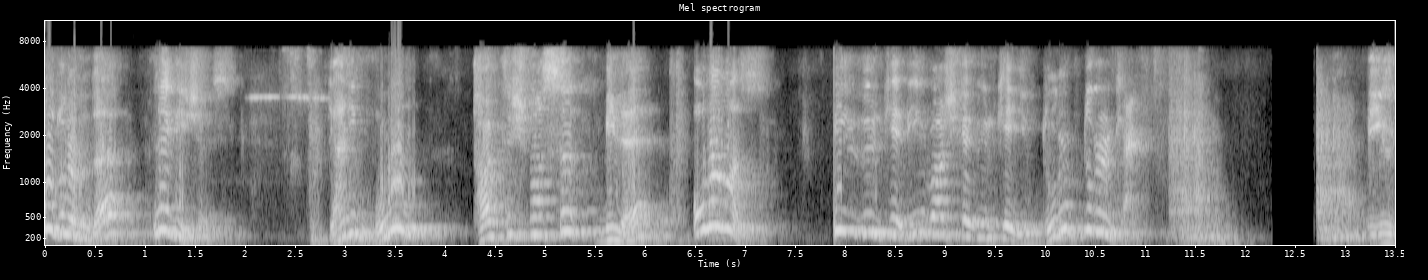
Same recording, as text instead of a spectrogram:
Bu durumda ne diyeceğiz? Yani bunun tartışması bile olamaz. Bir ülke bir başka ülkeyi durup dururken bir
